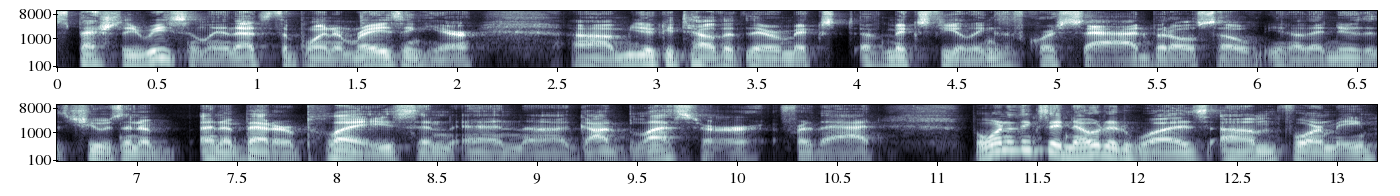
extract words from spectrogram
Especially recently. And that's the point I'm raising here. Um, you could tell that they were mixed of mixed feelings, of course, sad, but also, you know, they knew that she was in a in a better place, and and uh, God bless her for that. But one of the things they noted was um, for me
